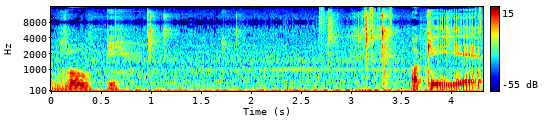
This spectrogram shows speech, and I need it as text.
Volpe. Ok, é...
